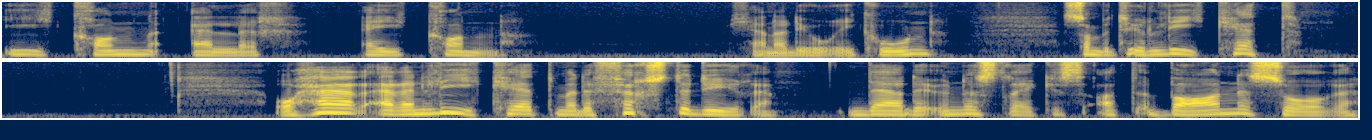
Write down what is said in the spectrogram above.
ikon eller eikon. Kjenner de ordet ikon? Som betyr likhet. Og her er en likhet med det første dyret, der det understrekes at banesåret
